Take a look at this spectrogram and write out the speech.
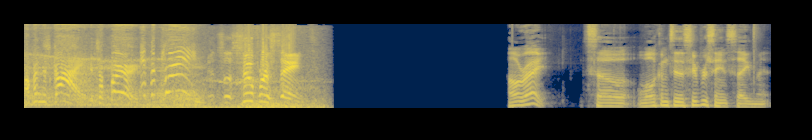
up in the sky, it's a bird. It's a plane! It's a super saint! All right. So, welcome to the Super Saint segment.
